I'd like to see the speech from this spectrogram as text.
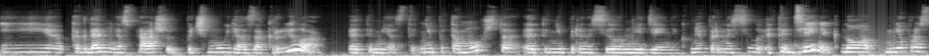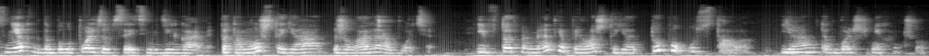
и когда меня спрашивают, почему я закрыла, это место. Не потому, что это не приносило мне денег. Мне приносило это денег, но мне просто некогда было пользоваться этими деньгами, потому что я жила на работе. И в тот момент я поняла, что я тупо устала. Я mm. так больше не хочу.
